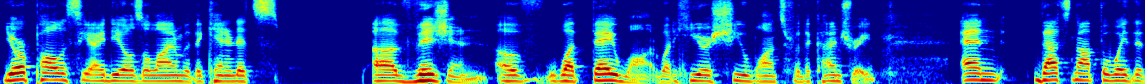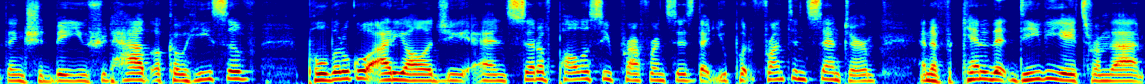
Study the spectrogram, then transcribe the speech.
your policy ideals align with the candidate's uh, vision of what they want, what he or she wants for the country. And that's not the way that things should be. You should have a cohesive political ideology and set of policy preferences that you put front and center. And if a candidate deviates from that,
